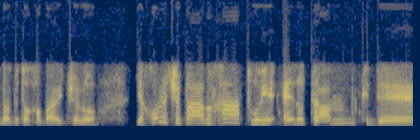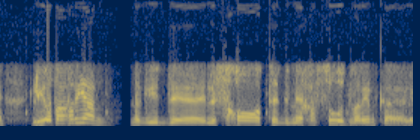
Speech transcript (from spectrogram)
בתוך הבית שלו, יכול להיות שפעם אחת הוא ייעד אותם כדי להיות עבריין, נגיד אה, לסחוט, דמי חסות, דברים כאלה.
